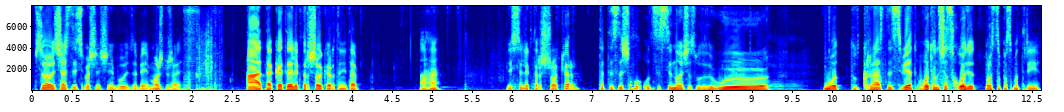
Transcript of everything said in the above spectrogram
Все, сейчас здесь больше ничего не будет, забей, можешь бежать. А, так это электрошокер, это не так. Ага. Здесь электрошокер. Да ты слышал? Вот за стеной сейчас вот это... Вот тут красный свет, вот он сейчас ходит, просто посмотри.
